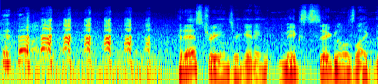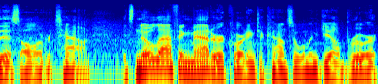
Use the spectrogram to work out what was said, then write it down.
Pedestrians are getting mixed signals like this all over town. It's no laughing matter, according to Councilwoman Gale Brewer.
